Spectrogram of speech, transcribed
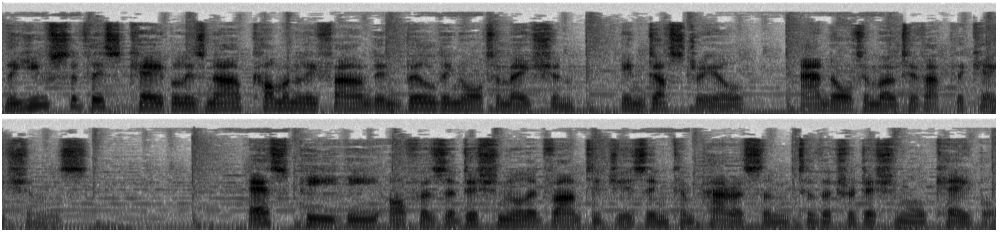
The use of this cable is now commonly found in building automation, industrial, and automotive applications. SPE offers additional advantages in comparison to the traditional cable.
